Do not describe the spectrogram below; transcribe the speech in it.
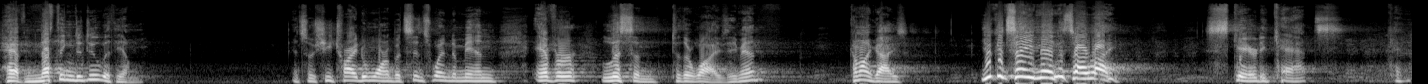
Have nothing to do with him. And so she tried to warn him, but since when do men ever listen to their wives? Amen? Come on, guys. You can say amen, it's all right. Scaredy cats. Okay.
